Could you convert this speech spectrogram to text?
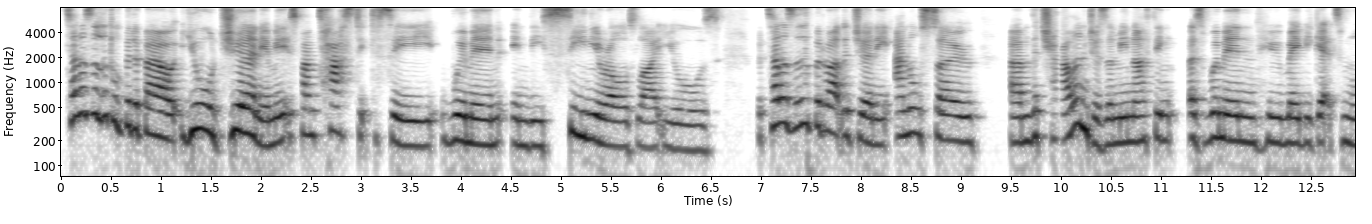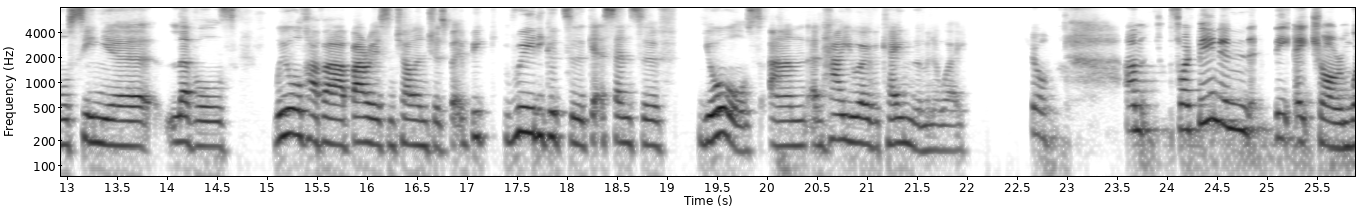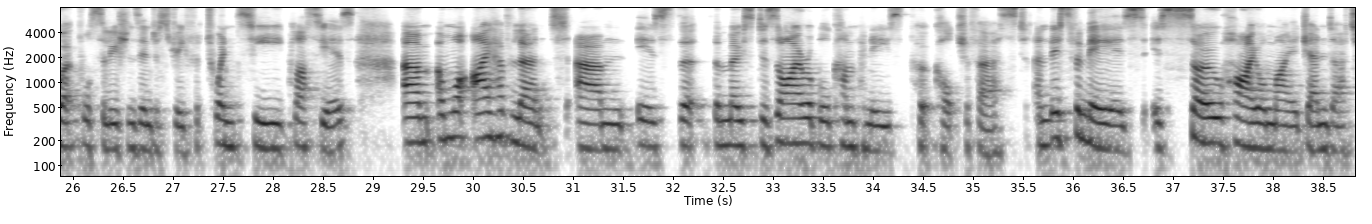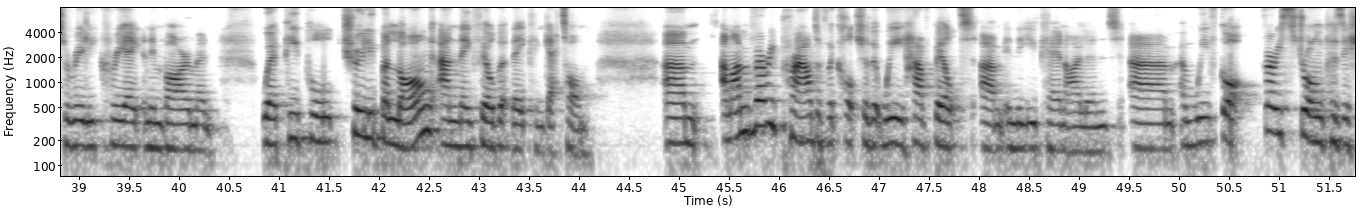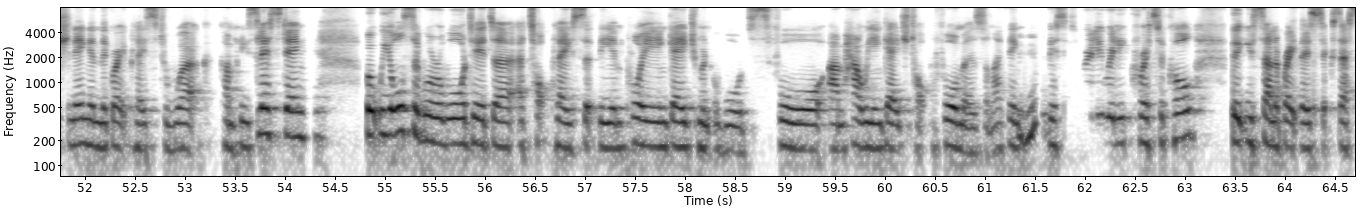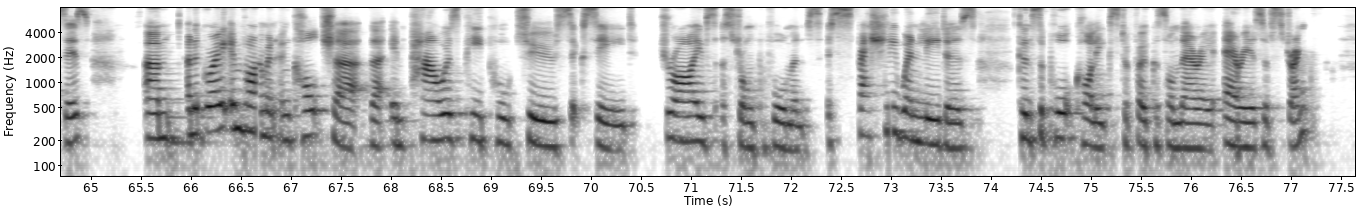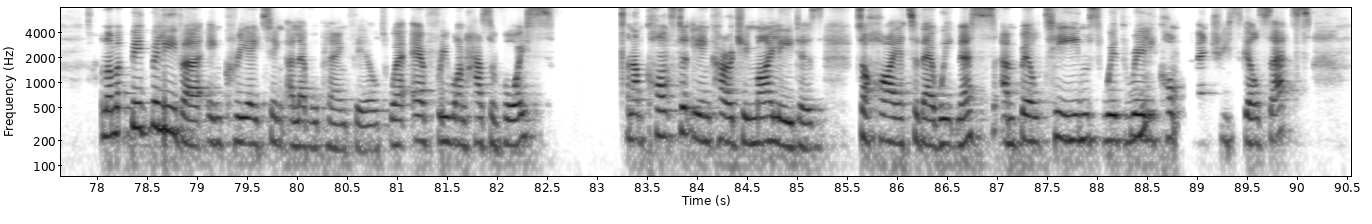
Tell us a little bit about your journey. I mean, it's fantastic to see women in these senior roles like yours, but tell us a little bit about the journey and also um, the challenges. I mean, I think as women who maybe get to more senior levels, we all have our barriers and challenges, but it'd be really good to get a sense of yours and and how you overcame them in a way. Sure. Um, so I've been in the HR and workforce solutions industry for 20 plus years. Um, and what I have learnt um, is that the most desirable companies put culture first. And this for me is, is so high on my agenda to really create an environment where people truly belong and they feel that they can get on. Um, and I'm very proud of the culture that we have built um, in the UK and Ireland. Um, and we've got very strong positioning in the Great Place to Work companies listing. But we also were awarded a, a top place at the Employee Engagement Awards for um, how we engage top performers. And I think mm-hmm. this is really, really critical that you celebrate those successes. Um, and a great environment and culture that empowers people to succeed drives a strong performance, especially when leaders can support colleagues to focus on their areas of strength. And I'm a big believer in creating a level playing field where everyone has a voice. And I'm constantly encouraging my leaders to hire to their weakness and build teams with really complementary skill sets.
